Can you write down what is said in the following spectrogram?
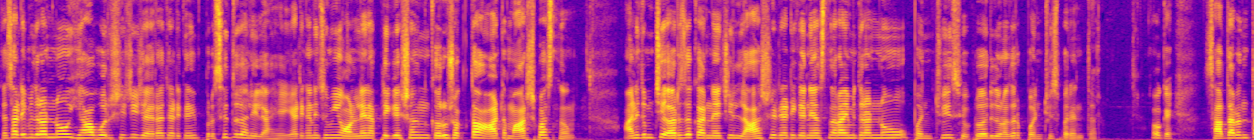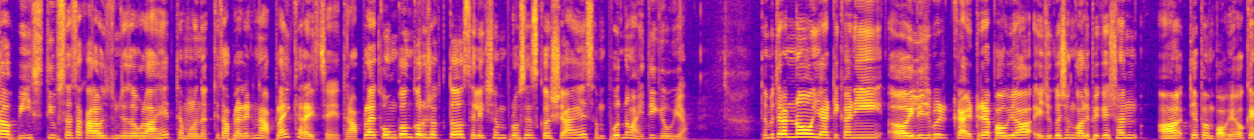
त्यासाठी मित्रांनो ह्या वर्षीची जाहिरात या ठिकाणी प्रसिद्ध झालेली आहे. या ठिकाणी तुम्ही ऑनलाईन ॲप्लिकेशन करू शकता आठ मार्चपासनं. आणि तुमची अर्ज करण्याची लास्ट डेट या ठिकाणी असणार आहे मित्रांनो पंचवीस फेब्रुवारी दोन हजार पंचवीसपर्यंत ओके. साधारणतः वीस दिवसाचा कालावधी तुमच्याजवळ आहे त्यामुळे नक्कीच आपल्याला ठिकाणी अप्लाय करायचं आहे तर अप्लाय कोण कोण करू शकतं? सिलेक्शन प्रोसेस कशी आहे? संपूर्ण माहिती घेऊया. तर मित्रांनो या ठिकाणी इलिजिबिलिटी क्रायटेरिया पाहूया. एज्युकेशन क्वालिफिकेशन ते पण पाहूया. ओके.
